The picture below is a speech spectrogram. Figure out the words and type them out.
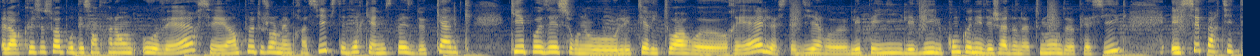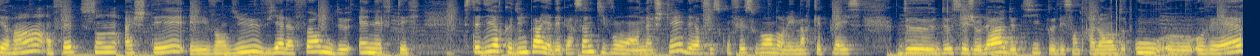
alors que ce soit pour Decentraland ou OVR, c'est un peu toujours le même principe, c'est-à-dire qu'il y a une espèce de calque qui est posé sur nos, les territoires euh, réels, c'est-à-dire euh, les pays, les villes qu'on connaît déjà dans notre monde classique. Et ces parties de terrain, en fait, sont achetées et vendues via la forme de NFT. C'est-à-dire que d'une part, il y a des personnes qui vont en acheter, d'ailleurs c'est ce qu'on fait souvent dans les marketplaces de, de ces jeux-là, de type Decentraland ou euh, OVR,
